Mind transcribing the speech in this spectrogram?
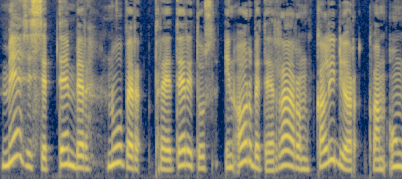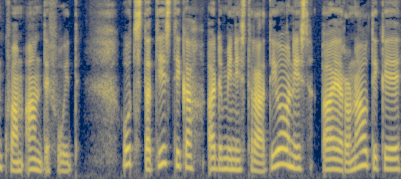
Mesis september nuper preteritus in orbe terrarum calidior quam unquam antefuit, ut statistica administrationis aeronauticae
